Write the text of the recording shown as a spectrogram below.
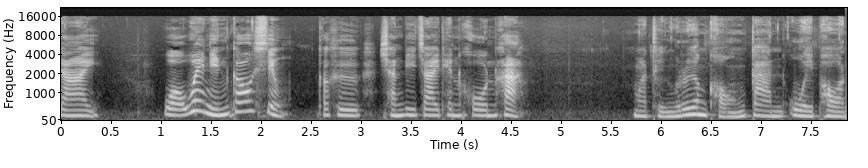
ใจ我为您高兴ก็คือ ฉันดีใจแทนคนค่ะ มาถึงเรื่องของการอวยพร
